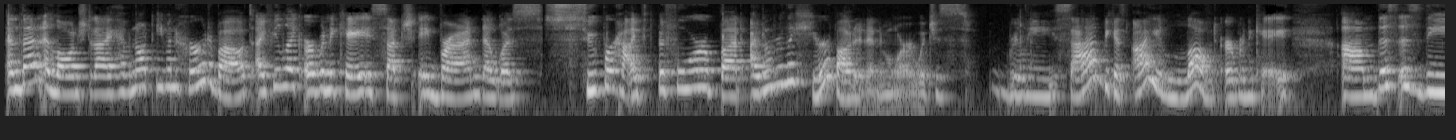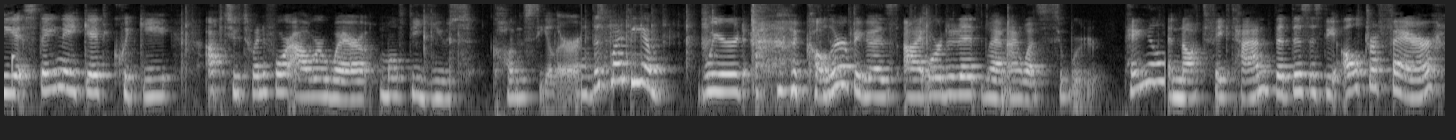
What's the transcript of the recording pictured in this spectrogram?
And then a launch that I have not even heard about. I feel like Urban Decay is such a brand that was super hyped before, but I don't really hear about it anymore, which is really sad because I loved Urban Decay. Um, this is the Stay Naked Quickie up to 24 hour wear multi-use concealer. This might be a weird color because I ordered it when I was super pale and not fake tan, but this is the Ultra Fair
